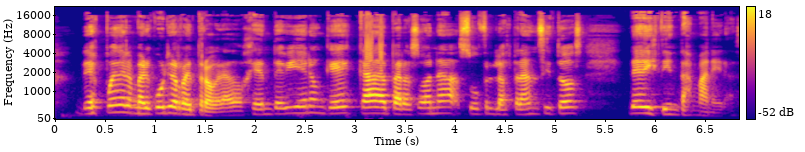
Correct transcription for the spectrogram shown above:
después del Mercurio retrógrado. Gente, vieron que cada persona sufre los tránsitos de distintas maneras.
